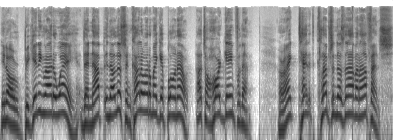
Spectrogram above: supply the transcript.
you know, beginning right away. They're not. Now, listen, Colorado might get blown out. That's a hard game for them. All right. Ten, Clemson doesn't have an offense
